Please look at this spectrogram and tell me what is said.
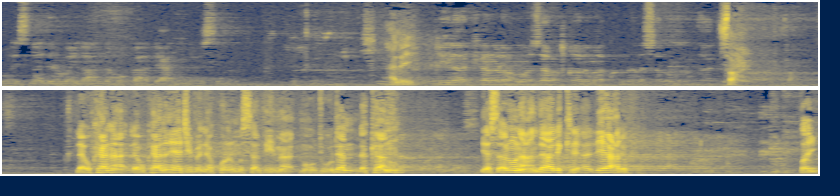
واسنادهما إلى أنه كان في عهد النبي صلى الله عليه قيل كان له زرع قال ما كنا نسأله عن ذلك. صح. لو كان لو كان يجب أن يكون المسلم فيه موجودا لكانوا يسألون عن ذلك ليعرفوا. طيب.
